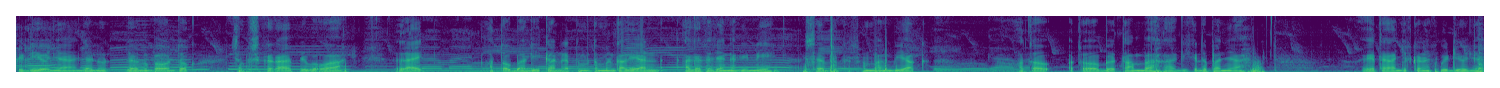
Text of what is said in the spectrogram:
videonya? Jangan, jangan lupa untuk subscribe di bawah, like, atau bagikan ke teman-teman kalian agar channel ini bisa berkembang biak atau atau bertambah lagi ke depannya. Kita lanjutkan videonya.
